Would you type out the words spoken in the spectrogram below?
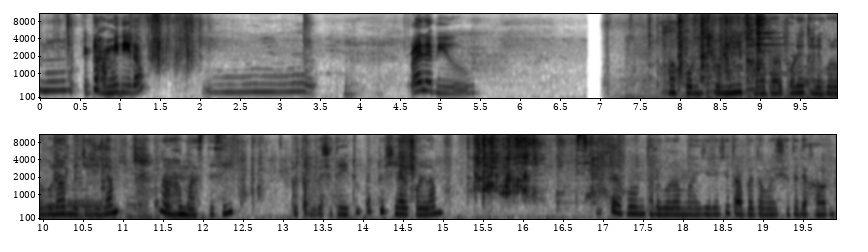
উম, একটু হাম্মি দিয়ে দাও। আই লাভ ইউ তো এখন আমি খাওয়া দাওয়ার পরে থালিগুলোগুলো মেজে নিলাম। আহ, মাজতেছি তো তোমাদের সাথে এইটুকু একটু শেয়ার করলাম। এখন থালিগুলো মাজে দিয়েছি তারপরে তোমাদের সাথে দেখা করব।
